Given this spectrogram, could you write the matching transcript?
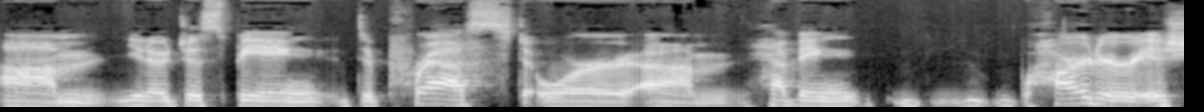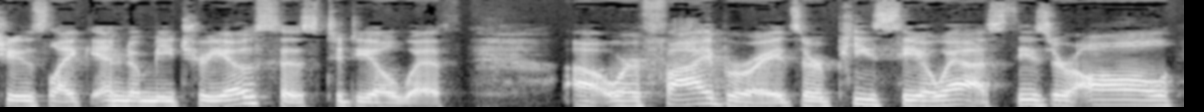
Um, you know, just being depressed or um, having harder issues like endometriosis to deal with, uh, or fibroids or PCOS. These are all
